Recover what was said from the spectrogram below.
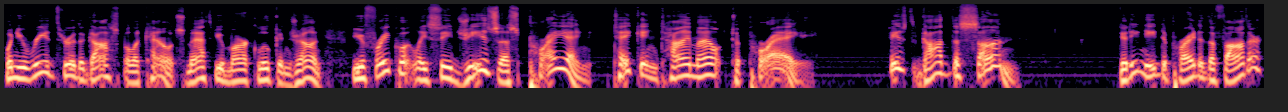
When you read through the gospel accounts, Matthew, Mark, Luke, and John, you frequently see Jesus praying, taking time out to pray. He's God the Son. Did he need to pray to the Father?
